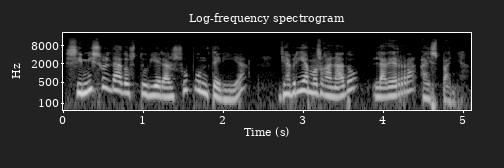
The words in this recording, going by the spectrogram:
si mis soldados tuvieran su puntería, ya habríamos ganado la guerra a España.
